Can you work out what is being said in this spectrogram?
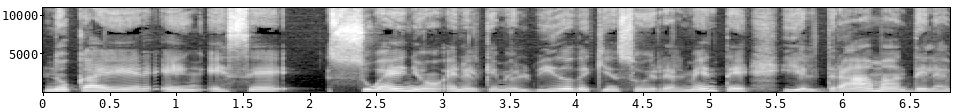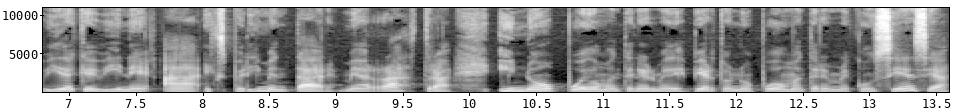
No caer en ese sueño en el que me olvido de quién soy realmente y el drama de la vida que vine a experimentar me arrastra y no puedo mantenerme despierto, no puedo mantenerme conciencia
